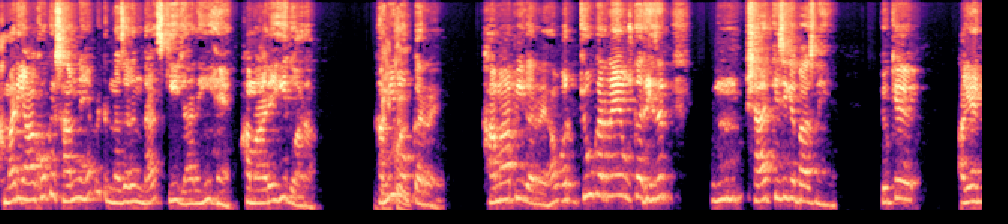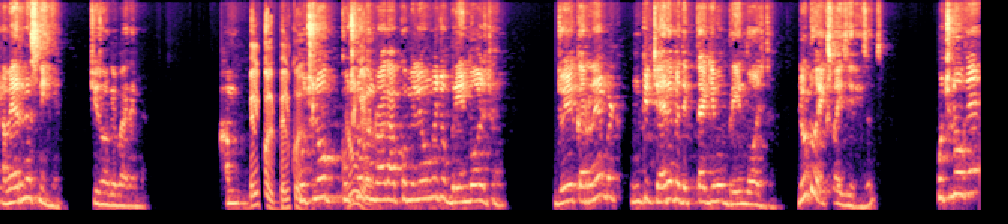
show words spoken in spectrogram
हमारी आँखों के सामने है बट नजरअंदाज की जा रही हैं हमारे ही द्वारा। हम ही लोग कर रहे हैं। हम आप ही कर रहे हैं। और क्यों कर रहे हैं उसका रीजन शायद किसी के पास नहीं है। क्योंकि अगेन अवेयरनेस नहीं है चीज़ों के बारे में। हम बिल्कुल बिल्कुल। कुछ लोग कुछ लोग अनुराग आपको मिले होंगे जो ब्रेन वॉश्ड हैं जो ये कर रहे हैं बट उनके चेहरे पे दिखता है कि वो ब्रेन वॉश्ड है। Due to X Y Z region कुछ लोग हैं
